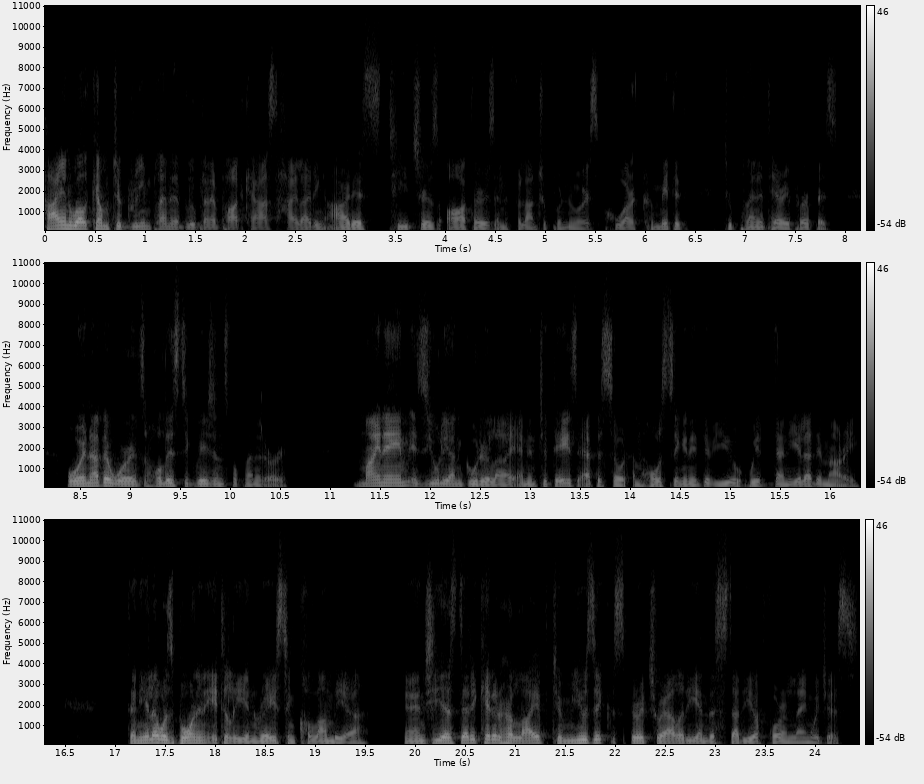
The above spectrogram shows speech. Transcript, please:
Hi, and welcome to Green Planet Blue Planet podcast, highlighting artists, teachers, authors, and philanthropreneurs who are committed to planetary purpose, or in other words, holistic visions for planet Earth. My name is Julian Guderlei, and in today's episode, I'm hosting an interview with Daniela De Mari. Daniela was born in Italy and raised in Colombia, and she has dedicated her life to music, spirituality, and the study of foreign languages.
